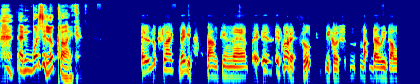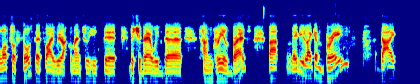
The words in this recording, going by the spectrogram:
And what does it look like? it looks like maybe something. Uh, it, it's not a soup because but there is a lot of sauce. That's why we recommend to eat the the cibreo with the, some grilled bread. But maybe like a braised diced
